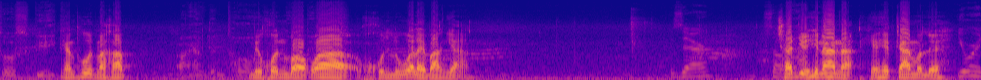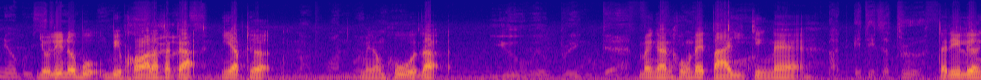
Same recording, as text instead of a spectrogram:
So speak. งั้นพูดมาครับ I have been told. มีคนบอกว่าคุณรู้อะไรบางอย่าง Is there? So ฉันอยู่ที่นั่นน่ะ เห็นเหตุการณ์หมดเลย Yorinobu โยริโนบุบีบคออาราสกะ เงียบเถอะ Not one word. ไม่ต้องพูดละ ไม่งั้นคงได้ตายจริง ๆ แน่ But it is the truth. แต่นี่เรื่อง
